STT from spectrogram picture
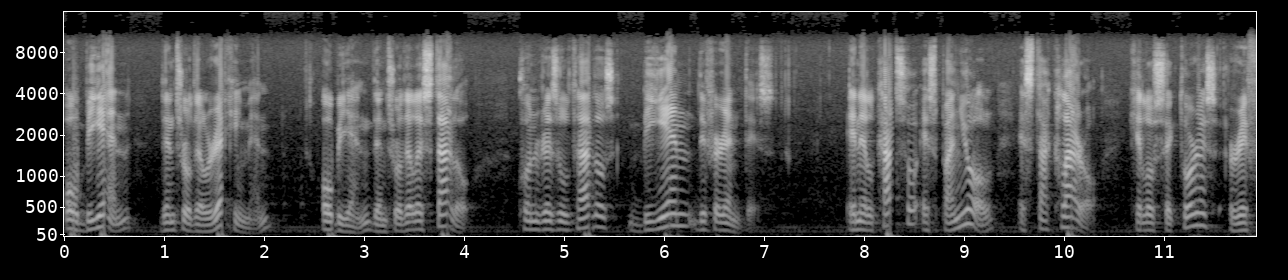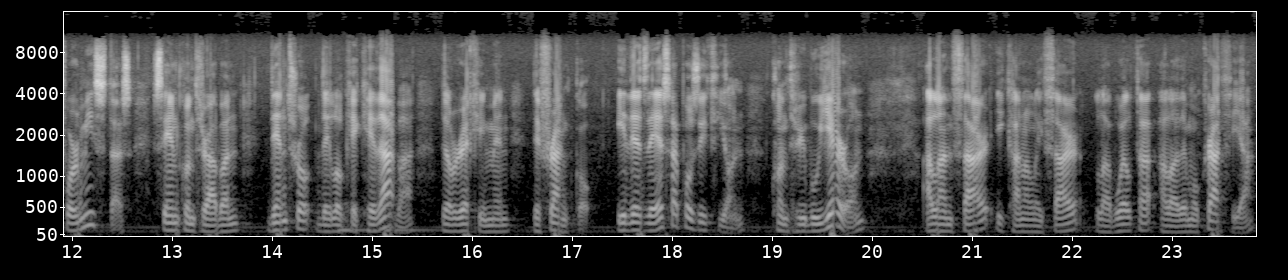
o bien dentro del régimen o bien dentro del Estado, con resultados bien diferentes. En el caso español está claro que los sectores reformistas se encontraban dentro de lo que quedaba del régimen de Franco y desde esa posición contribuyeron a lanzar y canalizar la vuelta a la democracia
